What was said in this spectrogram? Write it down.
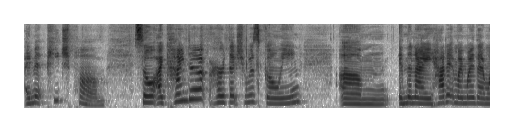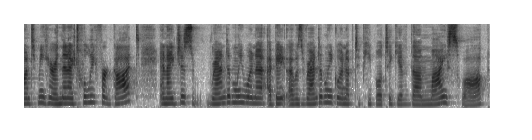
I met Peach Palm. So I kind of heard that she was going. Um, and then I had it in my mind that I wanted to meet her, and then I totally forgot. And I just randomly went up, I, I was randomly going up to people to give them my swap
